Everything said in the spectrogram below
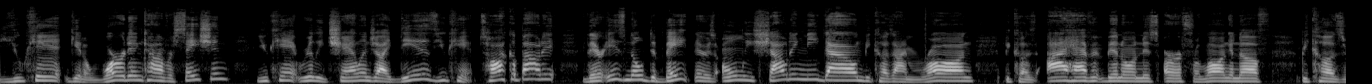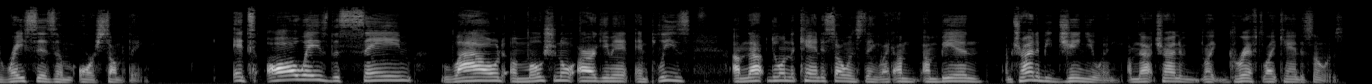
You can't get a word in conversation. You can't really challenge ideas. You can't talk about it. There is no debate. There's only shouting me down because I'm wrong, because I haven't been on this earth for long enough, because racism or something. It's always the same loud, emotional argument. And please, I'm not doing the Candace Owens thing. Like I'm I'm being I'm trying to be genuine. I'm not trying to like grift like Candace Owens.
